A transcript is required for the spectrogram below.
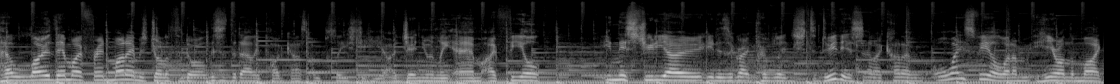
hello there, my friend. My name is Jonathan Doyle. This is the Daily Podcast. I'm pleased you're here. I genuinely am. I feel in this studio, it is a great privilege to do this. And I kind of always feel when I'm here on the mic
